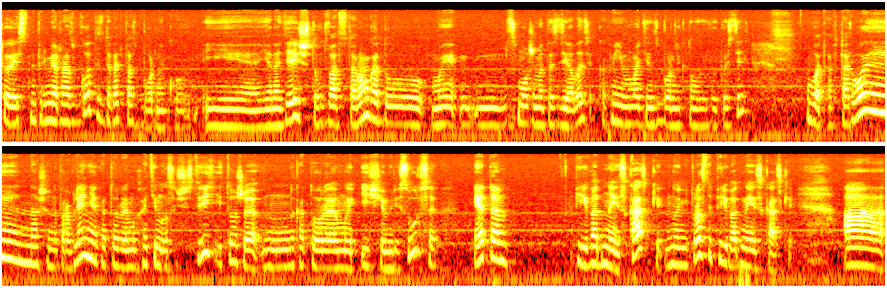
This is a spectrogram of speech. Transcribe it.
то есть, например, раз в год издавать по сборнику. И я надеюсь, что в 2022 году мы сможем это сделать, как минимум один сборник новый выпустить. Вот. А второе наше направление, которое мы хотим осуществить и тоже на которое мы ищем ресурсы, это переводные сказки, но не просто переводные сказки, а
